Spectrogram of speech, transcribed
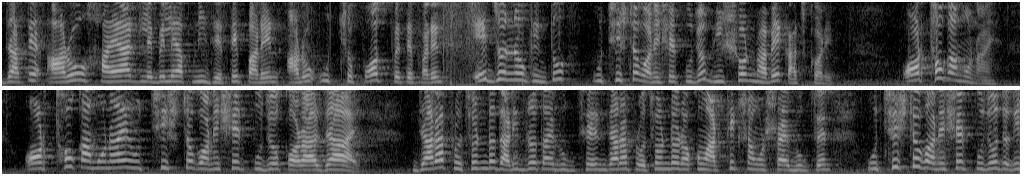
যাতে আরও হায়ার লেভেলে আপনি যেতে পারেন আরও উচ্চ পদ পেতে পারেন, এর জন্যও কিন্তু উচ্ছিষ্ট গণেশের পুজো ভীষণভাবে কাজ করে। অর্থ কামনায় অর্থ কামনায় উচ্ছিষ্ট গণেশের পুজো করা যায়। যারা প্রচণ্ড দারিদ্রতায় ভুগছেন যারা প্রচণ্ড রকম আর্থিক সমস্যায় ভুগছেন উচ্ছিষ্ট গণেশের পুজো যদি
